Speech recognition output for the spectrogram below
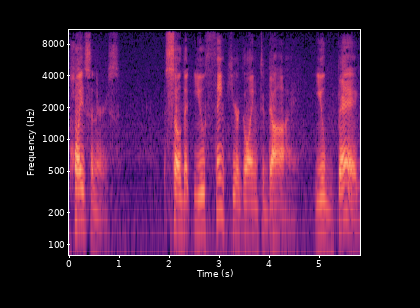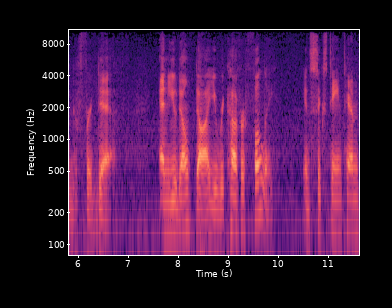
poisoners so that you think you're going to die. You beg for death and you don't die, you recover fully in 16, 10,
